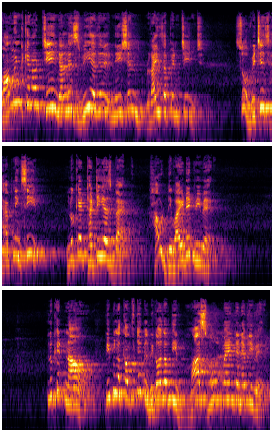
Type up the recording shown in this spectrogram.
government cannot change unless we as a nation rise up and change. So, which is happening? See, look at 30 years back, how divided we were. Look at now. People are comfortable because of the mass movement and everywhere.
